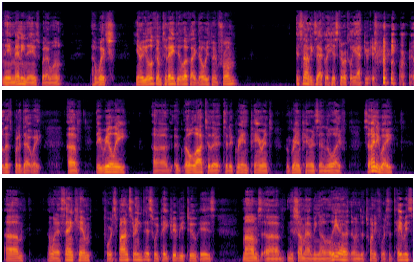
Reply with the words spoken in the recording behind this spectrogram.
name many names, but I won't. Which you know, you look them today, they look like they've always been frum. It's not exactly historically accurate. Let's put it that way. Uh, they really uh, owe a lot to the to the grandparent or grandparents in the life. So anyway, um, I want to thank him for sponsoring this. We pay tribute to his mom's uh, neshama having an aliyah on the 24th of Teves.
